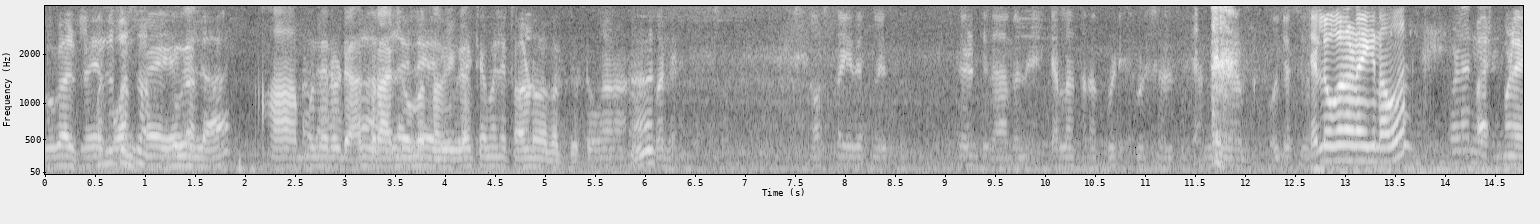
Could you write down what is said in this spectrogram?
ಗೂಗಲ್ ಪೇ ಫೋನ್ ಪೇ ಏನಿಲ್ಲ. ಹಾ ಮುಂದೆ ನೋಡಿ ಆ ಥರ ಅಲ್ಲಿ ಹೋಗೋದು ನಾವೀಗ. ಮೇಲೆ ತಗೊಂಡು ಹೋಗ್ಬೇಕು ದುಡ್ಡು. ಬನ್ನಿ. ಮಸ್ತಾಗಿದೆ ಪ್ಲೇಸ್ ಹೇಳ್ತೀನಿ ಆಮೇಲೆ ಎಲ್ಲ ಥರ ಬಿಡಿಸಿ ಬಿಡಿಸಿ ಹೇಳ್ತೀನಿ. ಎಲ್ಲಿ ಹೋಗೋದಣ್ಣ ಈಗ ನಾವು? ಮಳೆ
